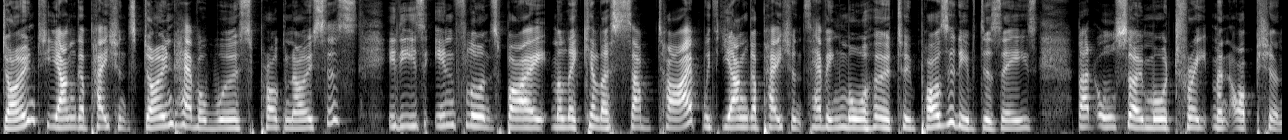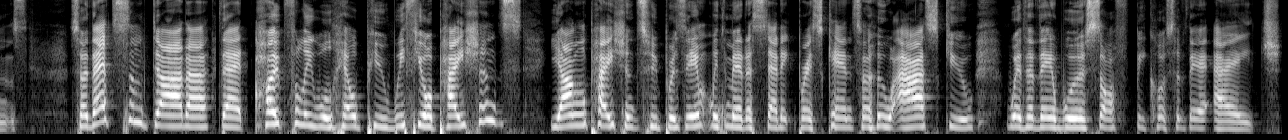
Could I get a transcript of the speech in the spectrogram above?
don't, younger patients don't have a worse prognosis. It is influenced by molecular subtype, with younger patients having more HER2 positive disease, but also more treatment options. So that's some data that hopefully will help you with your patients, young patients who present with metastatic breast cancer who ask you whether they're worse off because of their age.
